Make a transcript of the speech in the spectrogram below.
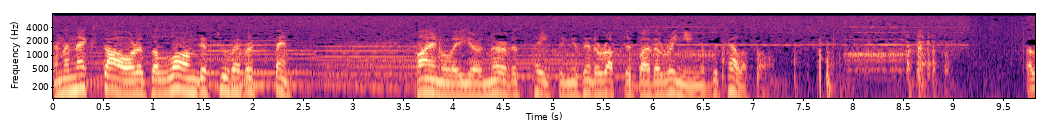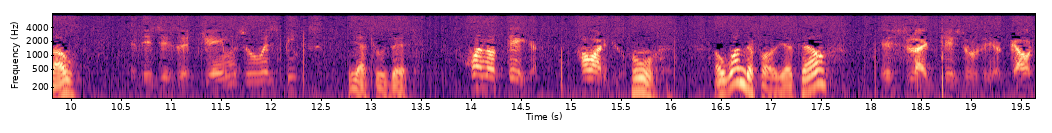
and the next hour is the longest you've ever spent. Finally, your nervous pacing is interrupted by the ringing of the telephone. Hello? This is uh, James who speaks. Yes, who's this? Juan Ortega. How are you? Oh, oh wonderful. Yourself? It's like case of the gout,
